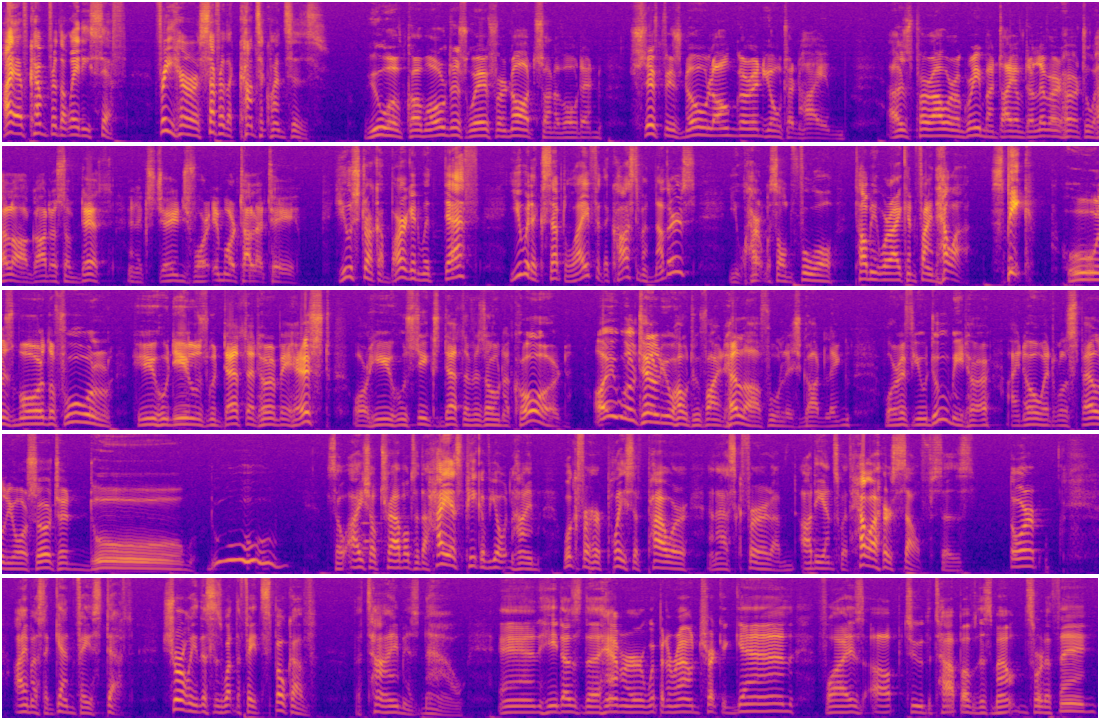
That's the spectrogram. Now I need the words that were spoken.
I have come for the Lady Sif. Free her or suffer the consequences. You have come all this way for naught, son of Odin. Sif is no longer in Jotunheim. As per our agreement, I have delivered her to Hela, goddess of death, in exchange for immortality. You struck a bargain with death? You would accept life at the cost of another's? You heartless old fool! Tell me where I can find Hela. Speak! Who is more the fool? He who deals with death at her behest, or he who seeks death of his own accord? I will tell you how to find Hela, foolish godling, for if you do meet her, I know it will spell your certain doom. Doom. So I shall travel to the highest peak of Jotunheim, look for her place of power, and ask for an audience with Hela herself, says Thor. I must again face death. Surely this is what the fates spoke of. The time is now. And he does the hammer whipping around trick again, flies up to the top of this mountain sort of thing,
